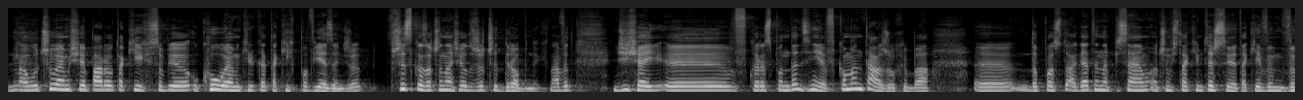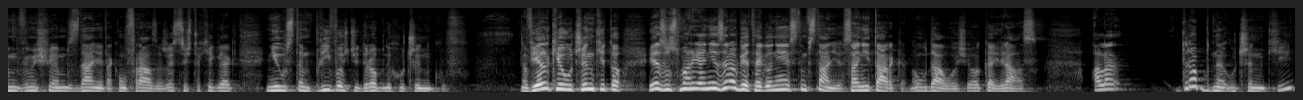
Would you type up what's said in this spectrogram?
nauczyłem się paru takich, sobie ukułem kilka takich powiedzeń, że wszystko zaczyna się od rzeczy drobnych. Nawet dzisiaj y, w korespondencji, nie, w komentarzu chyba y, do postu Agaty napisałem o czymś takim, też sobie takie wym, wym, wymyśliłem zdanie, taką frazę, że jest coś takiego jak nieustępliwość drobnych uczynków. No wielkie uczynki to, Jezus Maria, nie zrobię tego, nie jestem w stanie. Sanitarkę, no udało się, okej, okay, raz. Ale drobne uczynki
